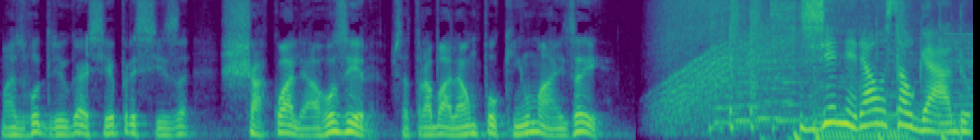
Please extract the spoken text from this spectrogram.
Mas o Rodrigo Garcia precisa chacoalhar a roseira, precisa trabalhar um pouquinho mais aí. General Salgado,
